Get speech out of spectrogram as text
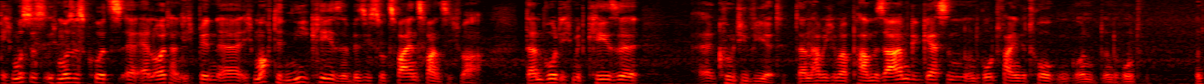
Ich muss es, ich muss es kurz äh, erläutern. Ich bin, äh, ich mochte nie Käse, bis ich so 22 war. Dann wurde ich mit Käse äh, kultiviert. Dann habe ich immer Parmesan gegessen und Rotwein getrunken und und Rot und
